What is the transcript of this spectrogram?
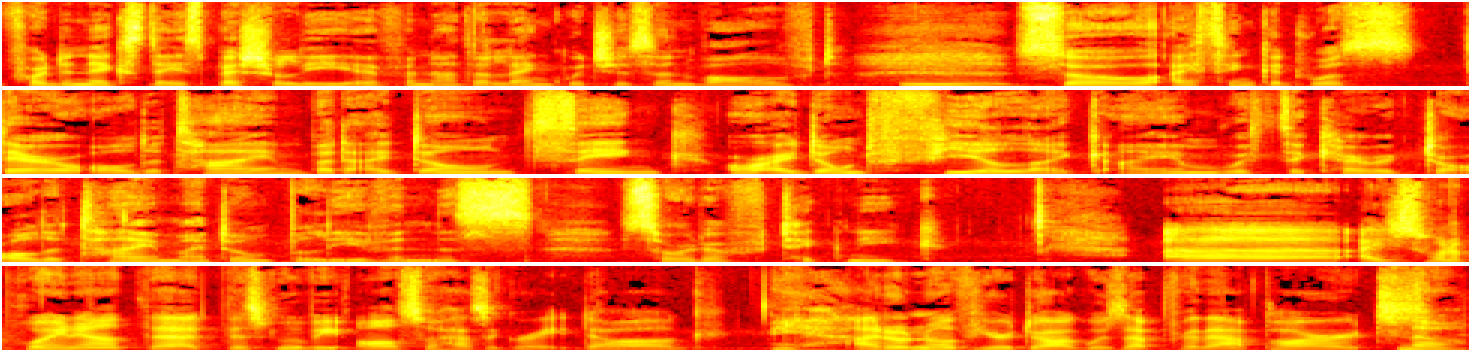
for the next day, especially if another language is involved. Mm. So I think it was there all the time, but I don't think or I don't feel like I am with the character all the time. I don't believe in this sort of technique. Uh, I just want to point out that this movie also has a great dog. Yeah. I don't know if your dog was up for that part. No.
